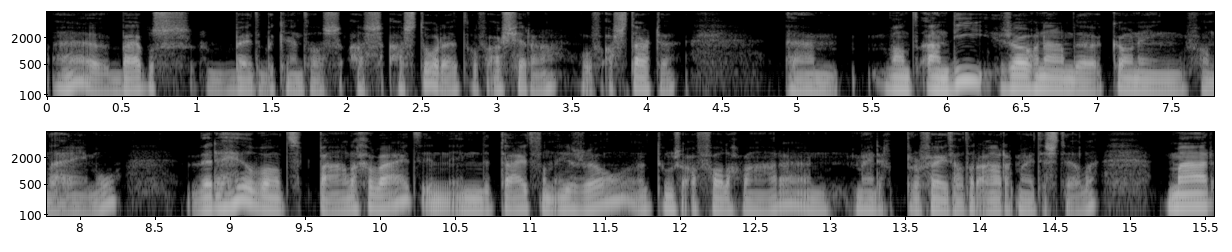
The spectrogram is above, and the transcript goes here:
Hè, Bijbels beter bekend als, als Astoret of Asherah of Astarte. Um, want aan die zogenaamde koning van de hemel werden heel wat palen gewijd in, in de tijd van Israël, toen ze afvallig waren. En menig profeet had er aardig mee te stellen. Maar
